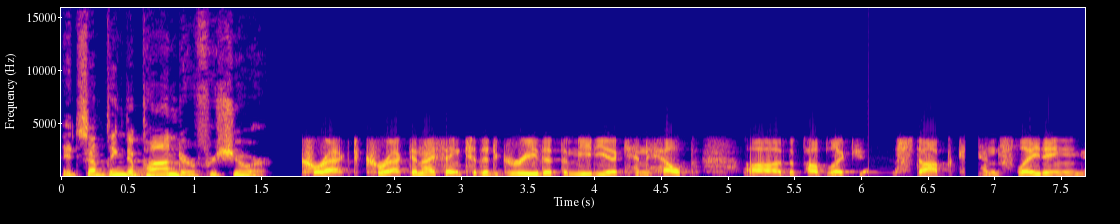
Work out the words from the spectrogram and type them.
it's something to ponder for sure. Correct, correct. And I think to the degree that the media can help uh, the public stop conflating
